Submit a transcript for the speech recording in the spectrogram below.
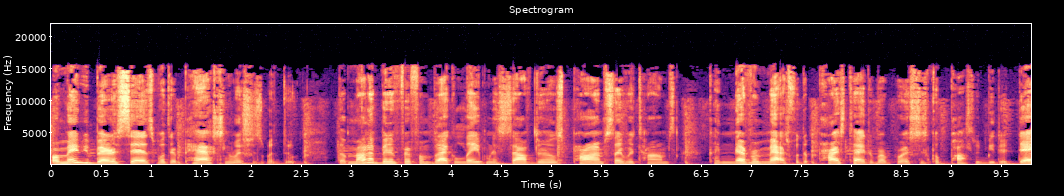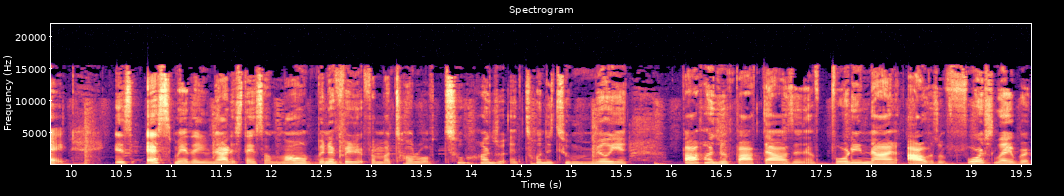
or maybe better said, what their past generations went through. The amount of benefit from black labor in the South during those prime slavery times could never match what the price tag of reparations could possibly be today. It is estimated that the United States alone benefited from a total of 222 million 505,049 hours of forced labor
